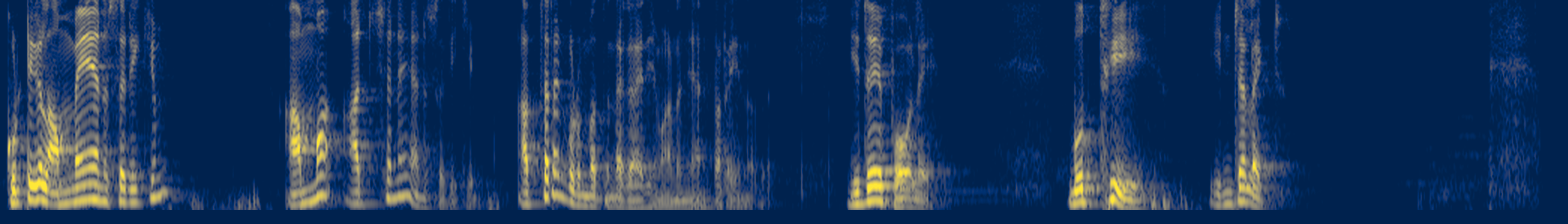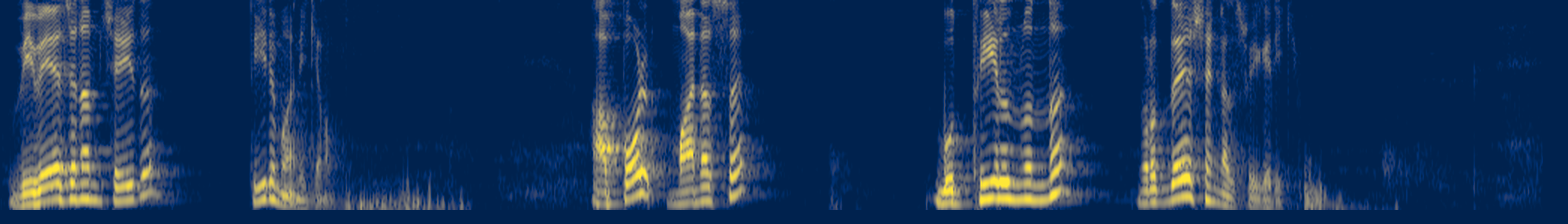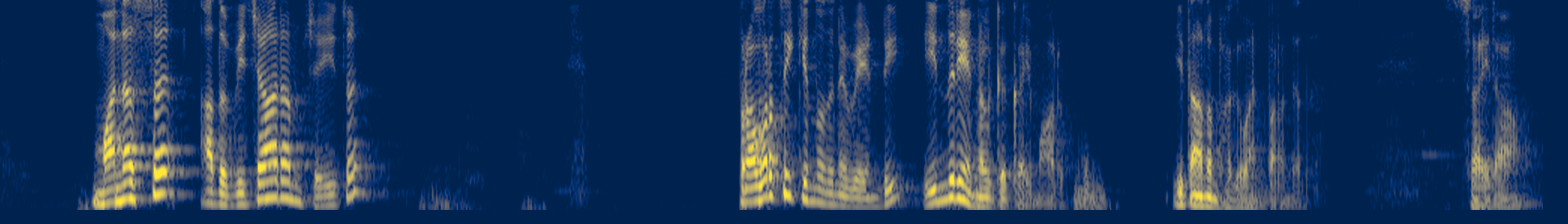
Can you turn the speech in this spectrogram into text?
കുട്ടികൾ അമ്മയെ അനുസരിക്കും അമ്മ അച്ഛനെ അനുസരിക്കും. അത്തരം കുടുംബത്തിന്റെ കാര്യമാണ് ഞാൻ പറയുന്നത്. ഇതേപോലെ ബുദ്ധി ഇന്റലക്റ്റ് വിവേചനം ചെയ്ത് തീരുമാനിക്കണം. അപ്പോൾ മനസ്സ് ബുദ്ധിയിൽ നിന്ന് നിർദ്ദേശങ്ങൾ സ്വീകരിക്കും. മനസ്സ് അത് വിചാരം ചെയ്ത് പ്രവർത്തിക്കുന്നതിന് വേണ്ടി ഇന്ദ്രിയങ്ങൾക്ക് കൈമാറും. ഇതാണ് ഭഗവാൻ പറഞ്ഞത്. സൈറാം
